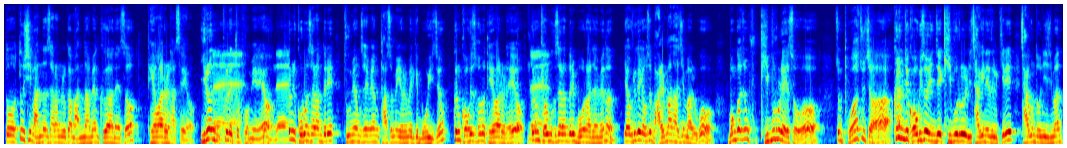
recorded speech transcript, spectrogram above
또 뜻이 맞는 사람들과 만나면 그 안에서 대화를 하세요. 이런 네. 플랫폼이에요. 네. 그럼 그런 사람들이 두 명, 세 명, 다섯 명, 열 명 이렇게 모이죠? 그럼 거기서 서로 대화를 해요. 그럼 네. 결국 그 사람들이 뭘 하냐면은 야, 우리가 여기서 말만 하지 말고 뭔가 좀 기부를 해서 좀 도와주자. 그럼 이제 거기서 이제 기부를 자기네들끼리 작은 돈이지만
